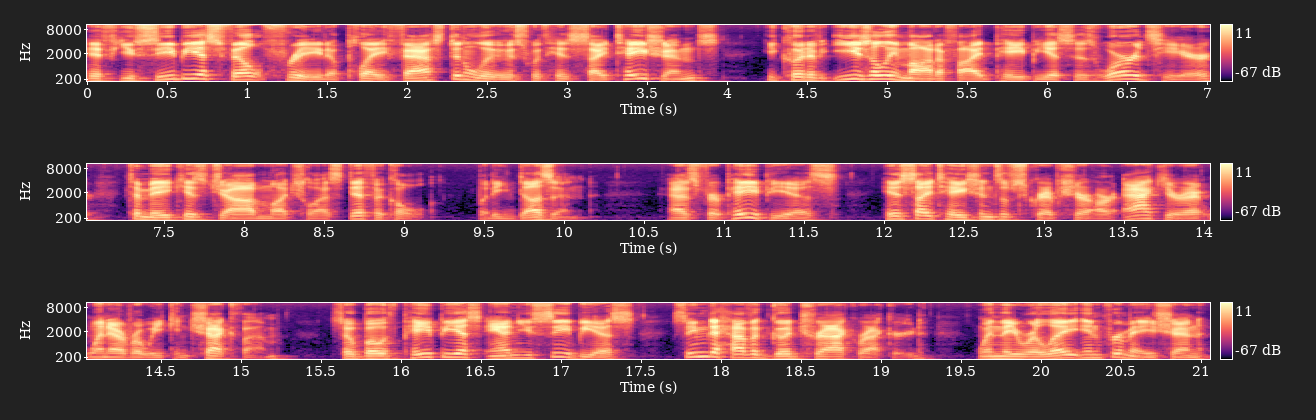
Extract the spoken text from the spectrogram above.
If Eusebius felt free to play fast and loose with his citations, he could have easily modified Papias's words here to make his job much less difficult, but he doesn't. As for Papias, his citations of scripture are accurate whenever we can check them, so both Papias and Eusebius seem to have a good track record. When they relay information,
